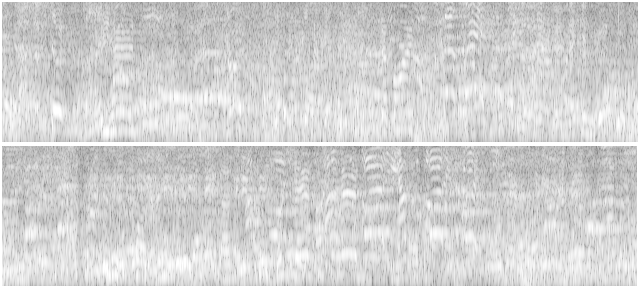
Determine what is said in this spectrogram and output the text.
Yeah, that's good. Lead hand. Good. Step behind. Push the head. Push the head. Three legs. Stay low. Go.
